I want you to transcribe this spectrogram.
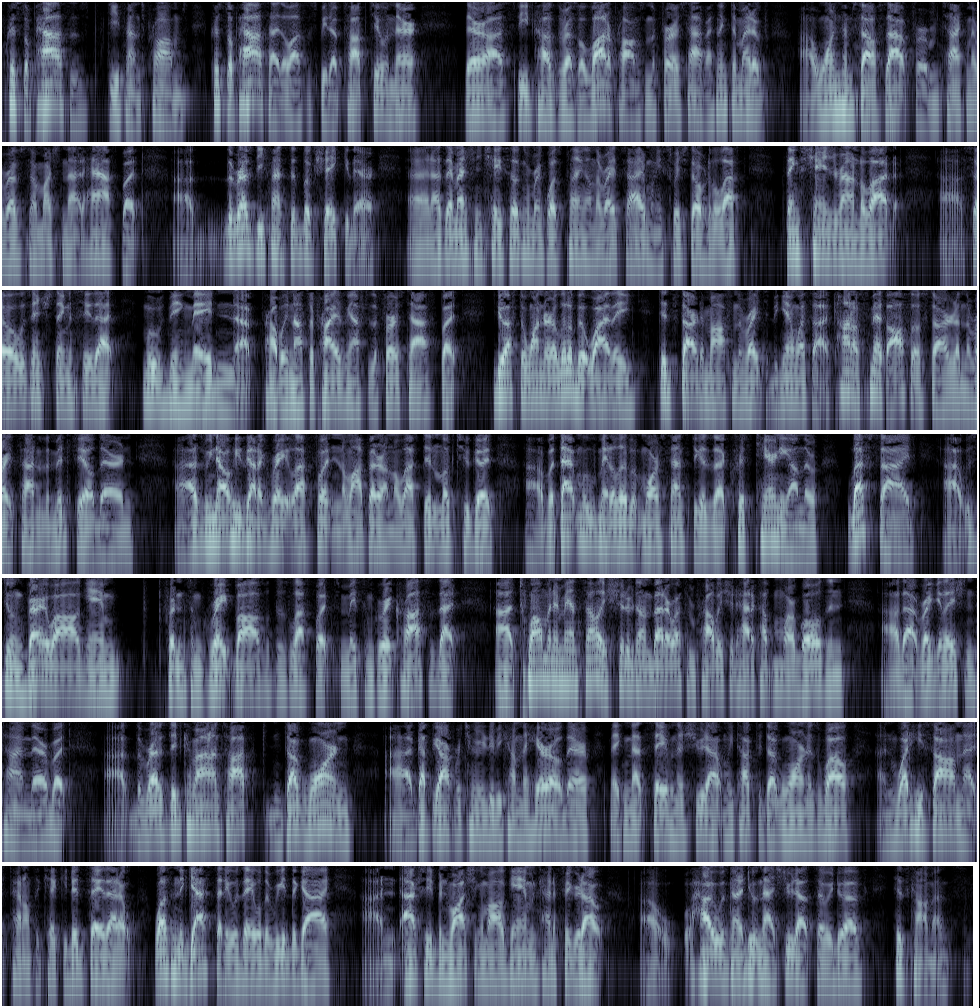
Crystal Palace's defense problems. Crystal Palace had lots of speed up top too, and their their uh, speed caused the Revs a lot of problems in the first half. I think they might have uh, worn themselves out from attacking the Revs so much in that half, but uh, the Revs defense did look shaky there. And as I mentioned, Chase Hilgenbrink was playing on the right side when he switched over to the left. Things changed around a lot, uh, so it was interesting to see that move being made, and uh, probably not surprising after the first half. But you do have to wonder a little bit why they did start him off on the right to begin with. Uh, Khano Smith also started on the right side of the midfield there, and uh, as we know, he's got a great left foot and a lot better on the left. Didn't look too good, uh, but that move made a little bit more sense because uh, Chris Tierney on the left side uh, was doing very well all game, put in some great balls with his left foot, made some great crosses that uh, Twellman and Mansally should have done better with, and probably should have had a couple more goals in uh, that regulation time there. But uh, the Revs did come out on top. Doug Warren uh, got the opportunity to become the hero there, making that save in the shootout. And we talked to Doug Warren as well and what he saw on that penalty kick. He did say that it wasn't a guess that he was able to read the guy, uh, and actually had been watching him all game and kind of figured out uh, how he was going to do in that shootout. So we do have his comments.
